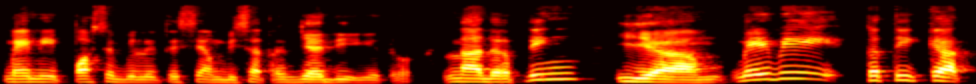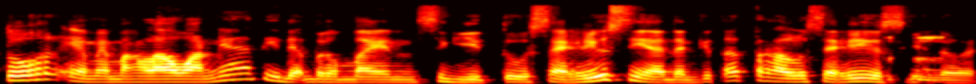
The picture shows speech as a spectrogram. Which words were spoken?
many possibilities yang bisa terjadi gitu. Another thing ya maybe ketika tour ya memang lawannya tidak bermain segitu seriusnya dan kita terlalu serius gitu.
